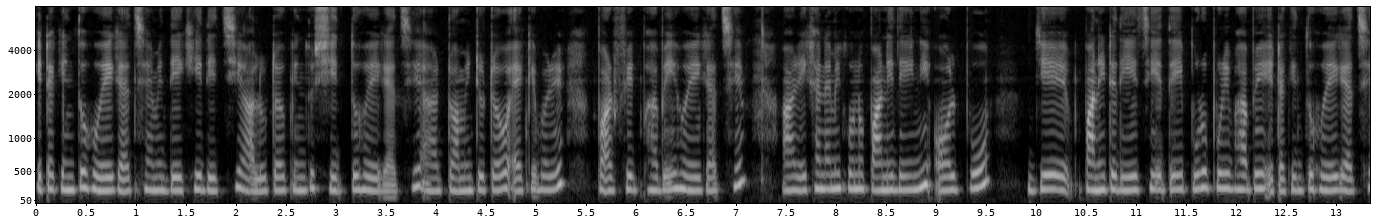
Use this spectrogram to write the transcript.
এটা কিন্তু হয়ে গেছে, আমি দেখিয়ে দিচ্ছি। আলুটাও কিন্তু সিদ্ধ হয়ে গেছে আর টমেটোটাও একেবারে পারফেক্টভাবেই হয়ে গেছে। আর এখানে আমি কোনো পানি দিইনি, অল্প যে পানিটা দিয়েছি এতেই পুরোপুরিভাবে এটা কিন্তু হয়ে গেছে।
